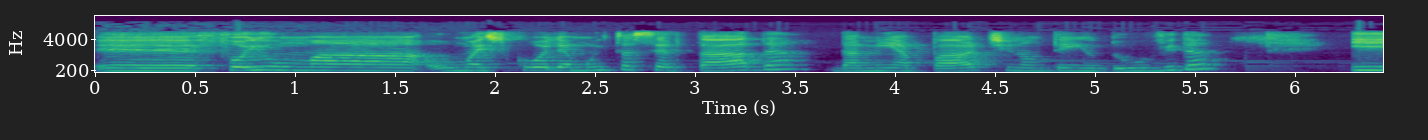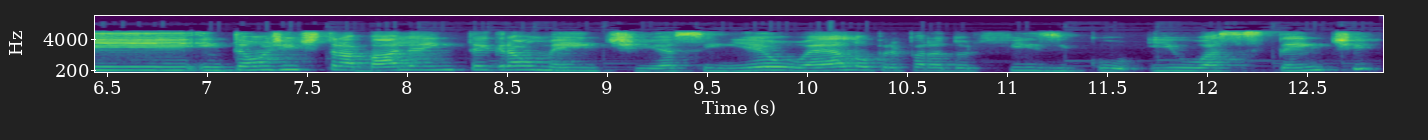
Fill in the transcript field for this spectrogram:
é, foi uma, uma escolha muito acertada da minha parte, não tenho dúvida. E então a gente trabalha integralmente, assim, eu, ela, o preparador físico e o assistente.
